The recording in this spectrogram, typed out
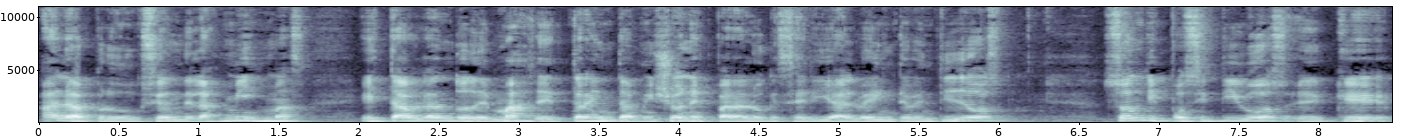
a la producción de las mismas, está hablando de más de 30 millones para lo que sería el 2022 son dispositivos eh, que,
